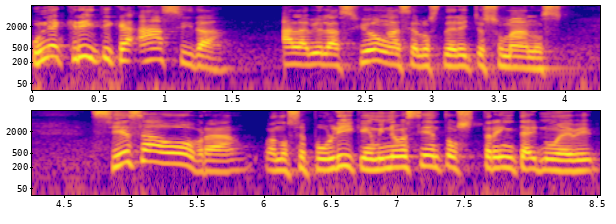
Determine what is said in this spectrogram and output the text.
Una crítica ácida a la violación hacia los derechos humanos. Si esa obra, cuando se publica en 1939,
